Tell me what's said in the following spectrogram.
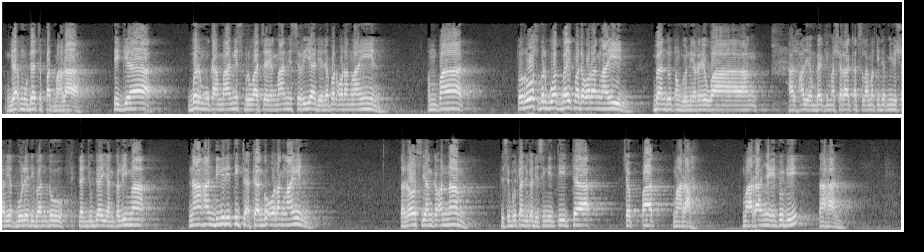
enggak mudah cepat marah. Tiga, bermuka manis, berwajah yang manis, ceria di hadapan orang lain. Empat, terus berbuat baik pada orang lain. Bantu tonggoni rewang. Hal-hal yang baik di masyarakat selama tidak milih syariat boleh dibantu. Dan juga yang kelima, nahan diri tidak ganggu orang lain. Terus yang keenam, disebutkan juga di sini tidak cepat marah marahnya itu ditahan.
